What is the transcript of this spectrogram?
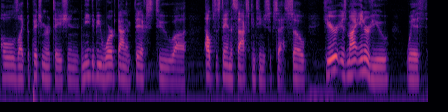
holes like the pitching rotation need to be worked on and fixed to uh, help sustain the Sox' continued success. So here is my interview with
